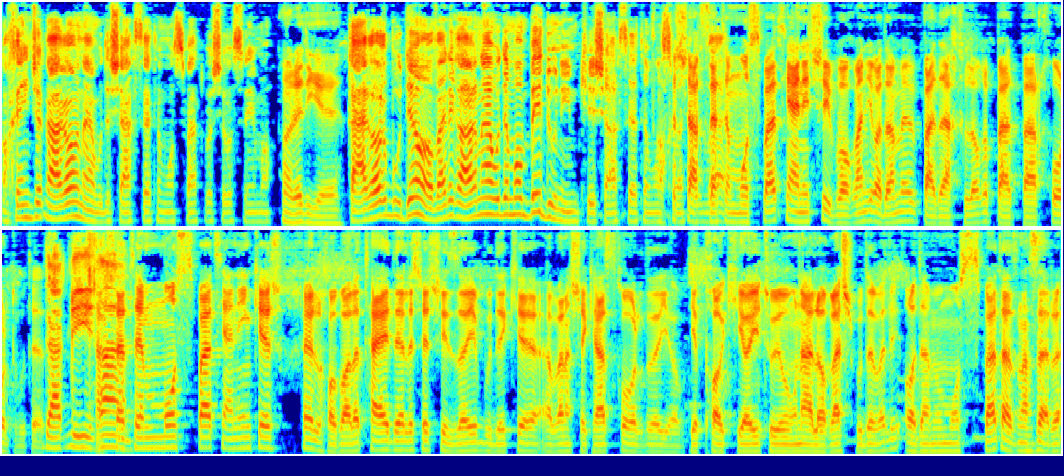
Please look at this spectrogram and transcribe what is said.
آخه اینجا قرار نبوده شخصیت مثبت باشه واسه ما. آره دیگه. قرار بوده ها ولی قرار نبوده ما بدونیم که شخصیت مثبت آخه شخصیت مثبت یعنی چی؟ واقعا یه آدم بد اخلاق بد برخورد بوده. دقیقا. شخصیت مثبت یعنی اینکه خیلی خب حالا ته دلش چیزایی بوده که اولا شکست خورده یا یه پاکیایی توی اون علاقش بوده ولی آدم مثبت از نظر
